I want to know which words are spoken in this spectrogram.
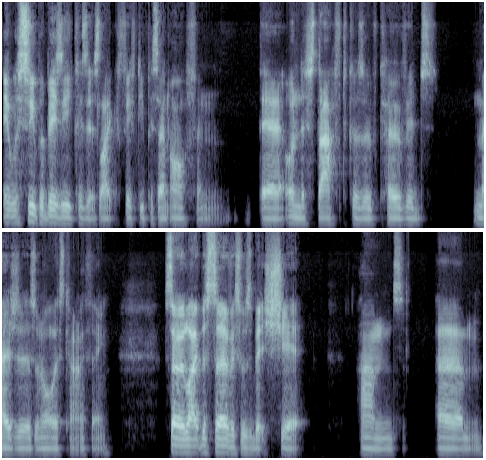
it was super busy because it's like fifty percent off, and they're understaffed because of COVID measures and all this kind of thing. So like the service was a bit shit, and um,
